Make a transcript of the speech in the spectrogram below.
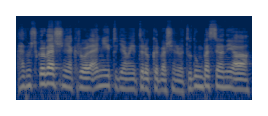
hát most akkor a versenyekről ennyit, ugye, a török körversenyről tudunk beszélni, a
